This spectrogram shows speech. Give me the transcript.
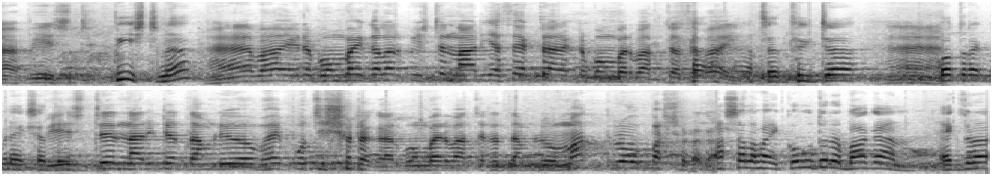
না পিস্ট। পিস্ট না? হ্যাঁ ভাই এটা বোম্বাই কালার পিস্টের নারী আছে একটা আর একটা বোম্বাইয়ের বাচ্চা আছে ভাই। আচ্ছা দুইটা হ্যাঁ। কত রাখবেন একসাথে? পিস্টের নারীটার দাম লিও ভাই পঁচিশশো টাকা আর বোম্বাইয়ের বাচ্চাটার দাম লিও মাত্র পাঁচশো টাকা। মার্শাল্লাহ ভাই কবুতরের বাগান একজোড়া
